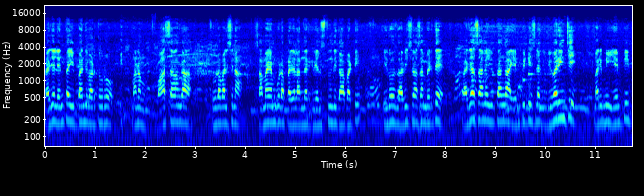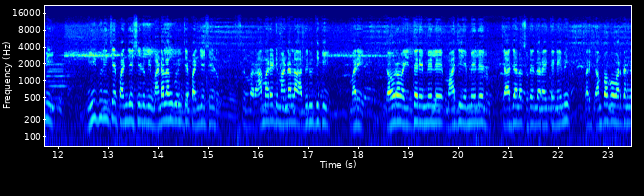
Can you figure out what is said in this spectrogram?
ప్రజలు ఎంత ఇబ్బంది పడుతుర్రో మనం వాస్తవంగా చూడవలసిన సమయం కూడా ప్రజలందరికీ తెలుస్తుంది కాబట్టి ఈరోజు అవిశ్వాసం పెడితే ప్రజాస్వామ్యయుతంగా ఎంపీటీసీలకు వివరించి మరి మీ ఎంపీపీ మీ గురించే పనిచేసేడు మీ మండలం గురించే పనిచేసేడు. రామారెడ్డి మండల అభివృద్ధికి మరి గౌరవ ఇద్దరు ఎమ్మెల్యే మాజీ ఎమ్మెల్యేలు జాజాల సురేందర్ అయితేనేమి మరి గంప గోవర్ధన్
